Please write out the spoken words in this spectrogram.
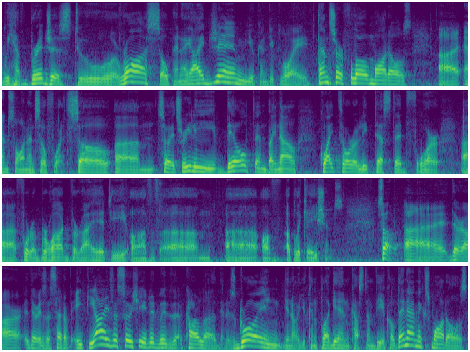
we have bridges to ROS, OpenAI Gym. You can deploy TensorFlow models uh, and so on and so forth. So, um, so it's really built and by now quite thoroughly tested for, uh, for a broad variety of, um, uh, of applications. So uh, there, are, there is a set of APIs associated with Carla that is growing. You know, you can plug in custom vehicle dynamics models,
